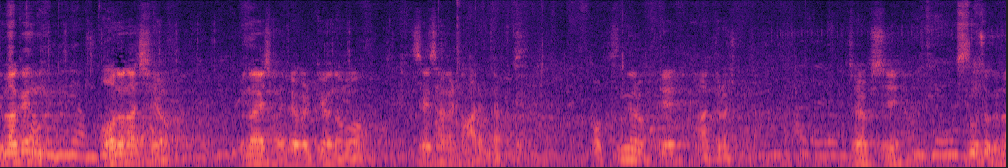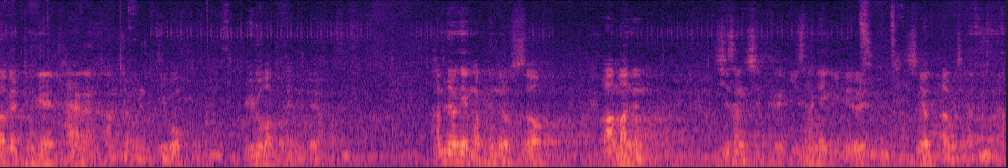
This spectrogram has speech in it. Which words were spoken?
음악은 언어나 지역, 문화의 장벽을 뛰어넘어 세상을 더 아름답게, 더 풍요롭게 만들어줍니다. 저 역시 평소 음악을 통해 다양한 감정을 느끼고 위로받곤 했는데요. 한 명의 음악 팬으로서 마마는 시상식 그 이상의 의미를 지녔다고 생각합니다.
